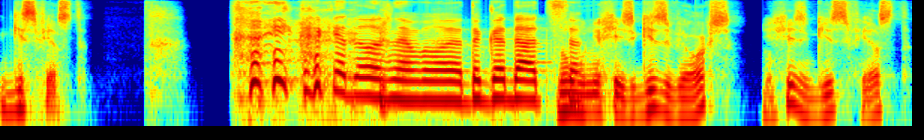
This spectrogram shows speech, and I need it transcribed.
Гизфест. Как я должна была Ну, у догадаться? них есть Гизверс, у них есть Гизфест.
